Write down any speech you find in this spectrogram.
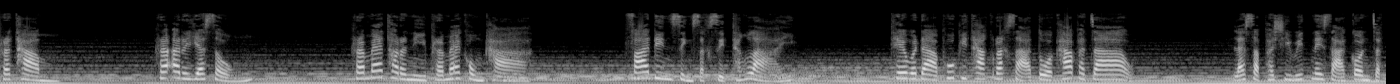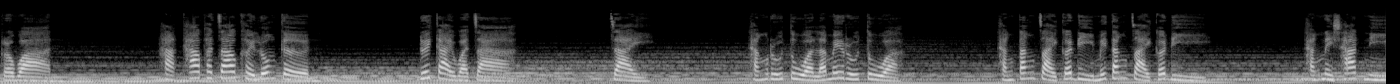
พระธรรม พระอริยสงฆ์พระแม่ธรณีพระแม่คงคา ฟ้าดินสิ่งศักดิ์สิทธิ์ทั้งหลาย เทวดาผู้พิทักษ์รักษาตัวข้าพเจ้า และสรรพชีวิตในสากลจักรวาล หากข้าพเจ้าเคยล่วงเกิน ด้วยกายวาจา ใจ ทั้งรู้ตัวและไม่รู้ตัว ทั้งตั้งใจก็ดีไม่ตั้งใจก็ดี ทั้งในชาตินี้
